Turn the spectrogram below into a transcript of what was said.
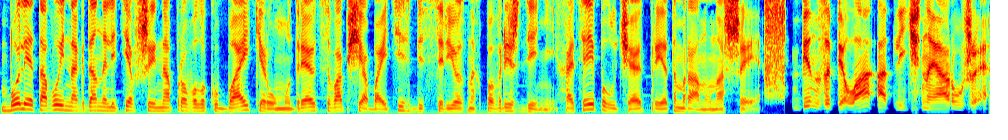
Более того, иногда налетевшие на проволоку байкеры умудряются вообще обойтись без серьезных повреждений, хотя и получают при этом рану на шее. Бензопила – отличное оружие.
